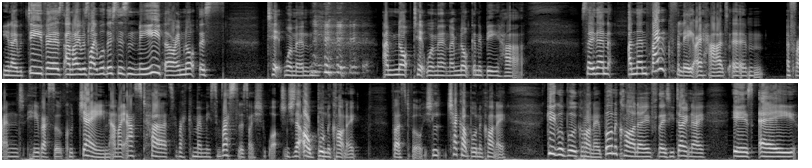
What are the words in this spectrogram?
you know, with divas, and I was like, well, this isn't me either. I'm not this tit woman. I'm not tit woman. I'm not going to be her. So then, and then thankfully, I had um, a friend who wrestled called Jane, and I asked her to recommend me some wrestlers I should watch, and she said, "Oh, Bull Nakano, first of all, you should check out Bull Nakano. Google Bull Nakano. Bull Nakano, for those who don't know, is a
